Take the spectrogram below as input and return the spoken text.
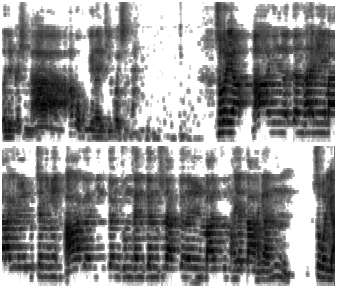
얻을 것인가 하고 고개를 짚고 있습니다. 소버리야 만일 어떤 사람이 말하기를 부처님이 악연인견 중생견 수작견을 말씀하였다 하면 소버리야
